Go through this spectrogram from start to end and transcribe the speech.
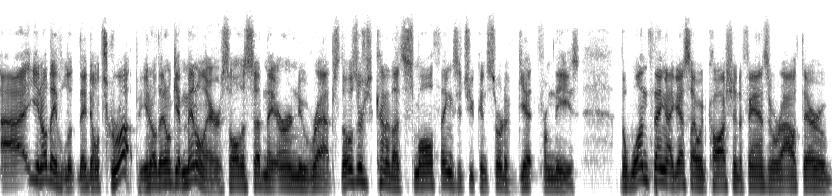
Uh, you know they they don't screw up. You know they don't get mental errors. So all of a sudden they earn new reps. Those are kind of the small things that you can sort of get from these. The one thing I guess I would caution to fans who are out there who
